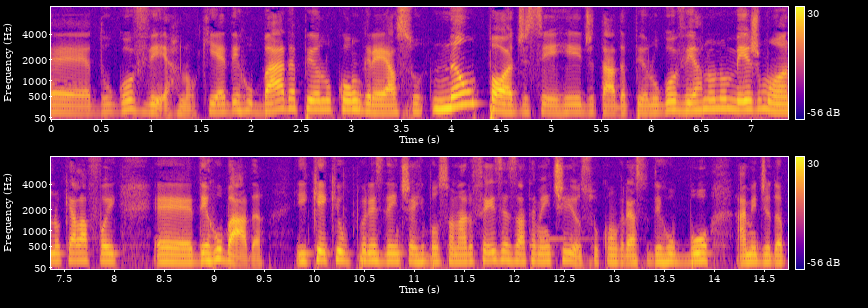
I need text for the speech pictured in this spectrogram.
é, do governo, que é derrubada pelo Congresso, não pode ser reeditada pelo governo no mesmo ano que ela foi é, derrubada. E o que, que o presidente Jair Bolsonaro fez? Exatamente isso. O Congresso derrubou a medida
